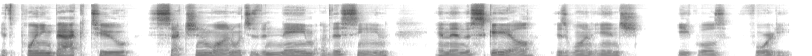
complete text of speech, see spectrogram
It's pointing back to section one, which is the name of this scene. And then the scale is one inch equals 40.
